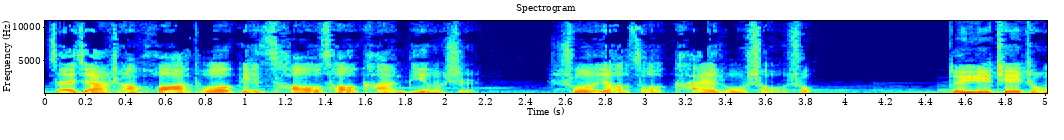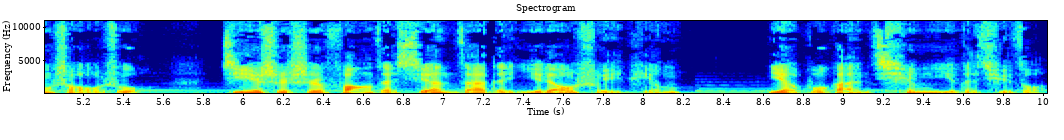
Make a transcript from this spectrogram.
再加上华佗给曹操看病时说要做开颅手术，对于这种手术，即使是放在现在的医疗水平，也不敢轻易的去做，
